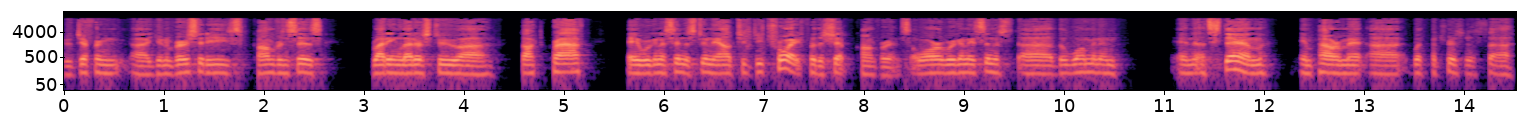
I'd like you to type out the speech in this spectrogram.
through different uh, universities, conferences, writing letters to uh, Dr. Kraft. Hey, we're going to send a student out to Detroit for the SHPE conference, or we're going to send uh, the woman in, in STEM empowerment uh, with Patricia's uh,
